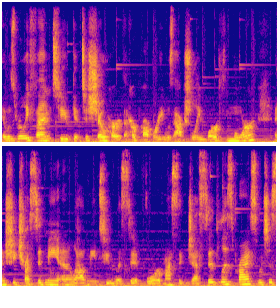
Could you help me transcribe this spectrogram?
it was really fun to get to show her that her property was actually worth more and she trusted me and allowed me to list it for my suggested list price which is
